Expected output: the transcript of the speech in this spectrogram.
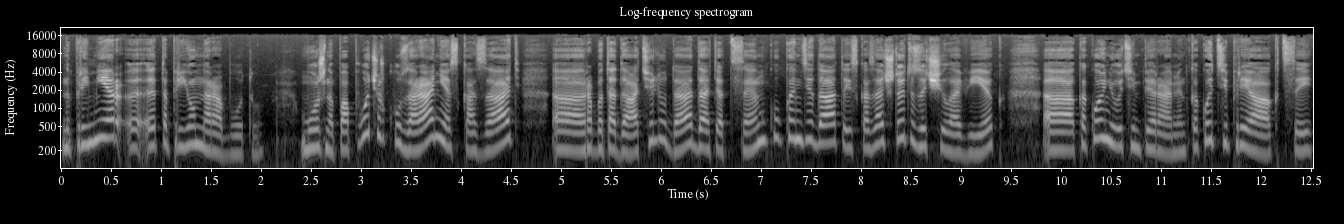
Например, э, это прием на работу. Можно по почерку заранее сказать э, работодателю, да, дать оценку кандидата и сказать, что это за человек, э, какой у него темперамент, какой тип реакции,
